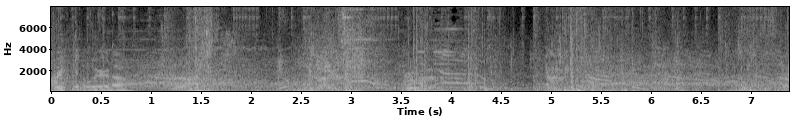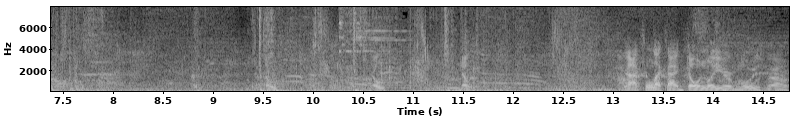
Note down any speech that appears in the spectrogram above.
Freaking weirdo. You're acting like I don't know your moves, bro.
